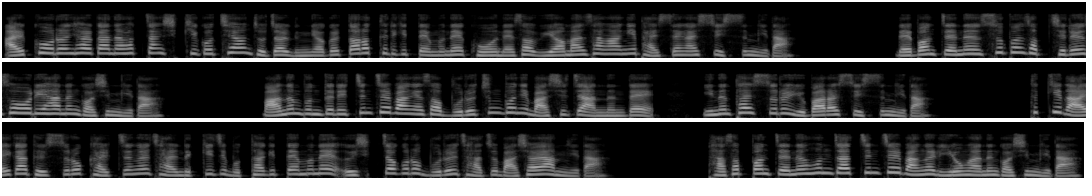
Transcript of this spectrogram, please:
알코올은 혈관을 확장시키고 체온 조절 능력을 떨어뜨리기 때문에 고온에서 위험한 상황이 발생할 수 있습니다. 네 번째는 수분 섭취를 소홀히 하는 것입니다. 많은 분들이 찜질방에서 물을 충분히 마시지 않는데 이는 탈수를 유발할 수 있습니다. 특히 나이가 들수록 갈증을 잘 느끼지 못하기 때문에 의식적으로 물을 자주 마셔야 합니다. 다섯 번째는 혼자 찜질방을 이용하는 것입니다.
